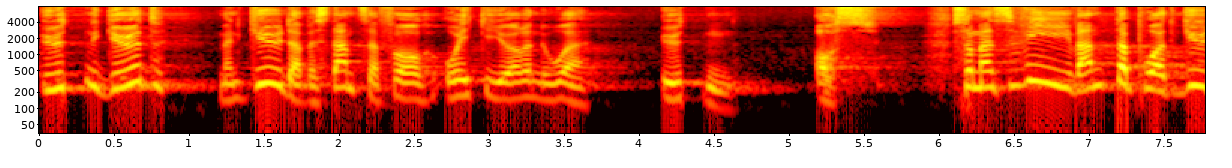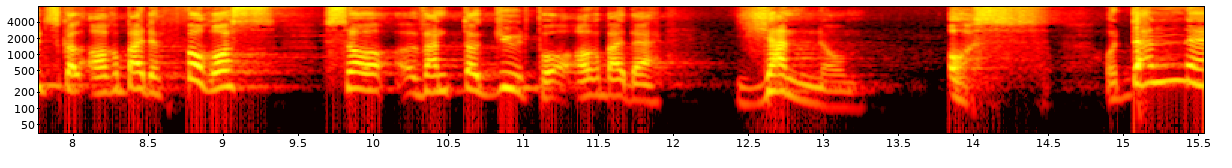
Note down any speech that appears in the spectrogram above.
uten Gud, men Gud har bestemt seg for å ikke gjøre noe uten oss. Så mens vi venter på at Gud skal arbeide for oss, så venter Gud på å arbeide gjennom oss. Og denne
